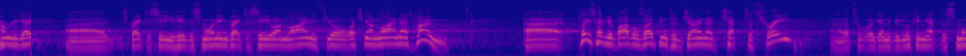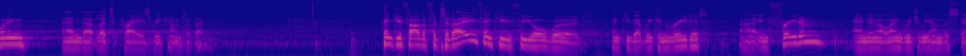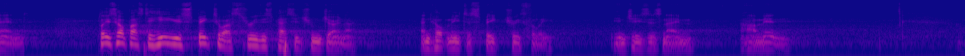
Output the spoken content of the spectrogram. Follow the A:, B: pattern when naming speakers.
A: congregate. Uh, it's great to see you here this morning. Great to see you online if you're watching online at home. Uh, please have your Bibles open to Jonah chapter 3. Uh, that's what we're going to be looking at this morning, and uh, let's pray as we come to that. Thank you, Father, for today. Thank you for your word. Thank you that we can read it uh, in freedom and in a language we understand. Please help us to hear you speak to us through this passage from Jonah and help me to speak truthfully. In Jesus' name, Amen.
